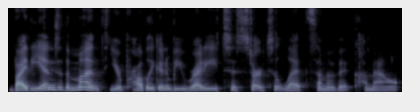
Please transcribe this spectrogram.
by the end of the month, you're probably going to be ready to start to let some of it come out.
